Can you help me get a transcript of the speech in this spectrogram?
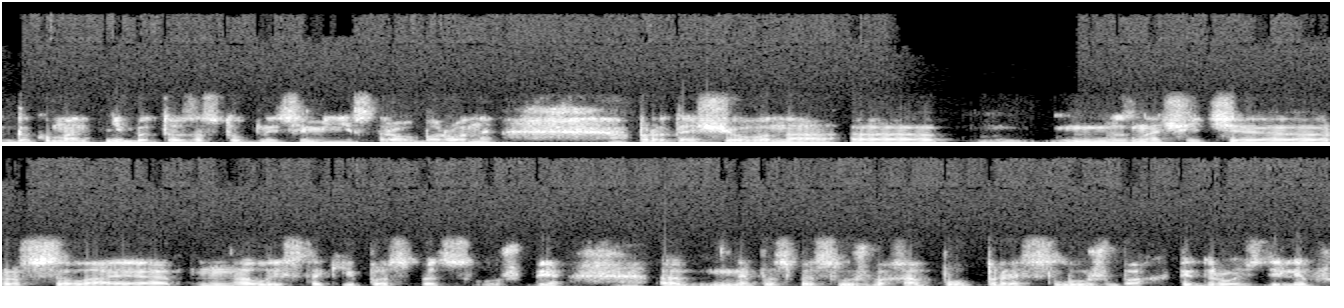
документ, нібито заступниці міністра оборони про те, що вона, е, значить, е, розсилає лист такий по спецслужбі, е, не по спецслужбах, а по прес-службах підрозділів,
